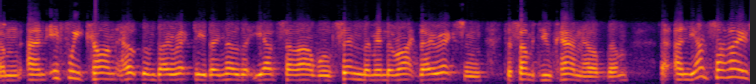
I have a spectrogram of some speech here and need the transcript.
Um, and if we can't help them directly, they know that Yad Sarah will send them in the right direction to somebody who can help them. And Yad Sarah is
